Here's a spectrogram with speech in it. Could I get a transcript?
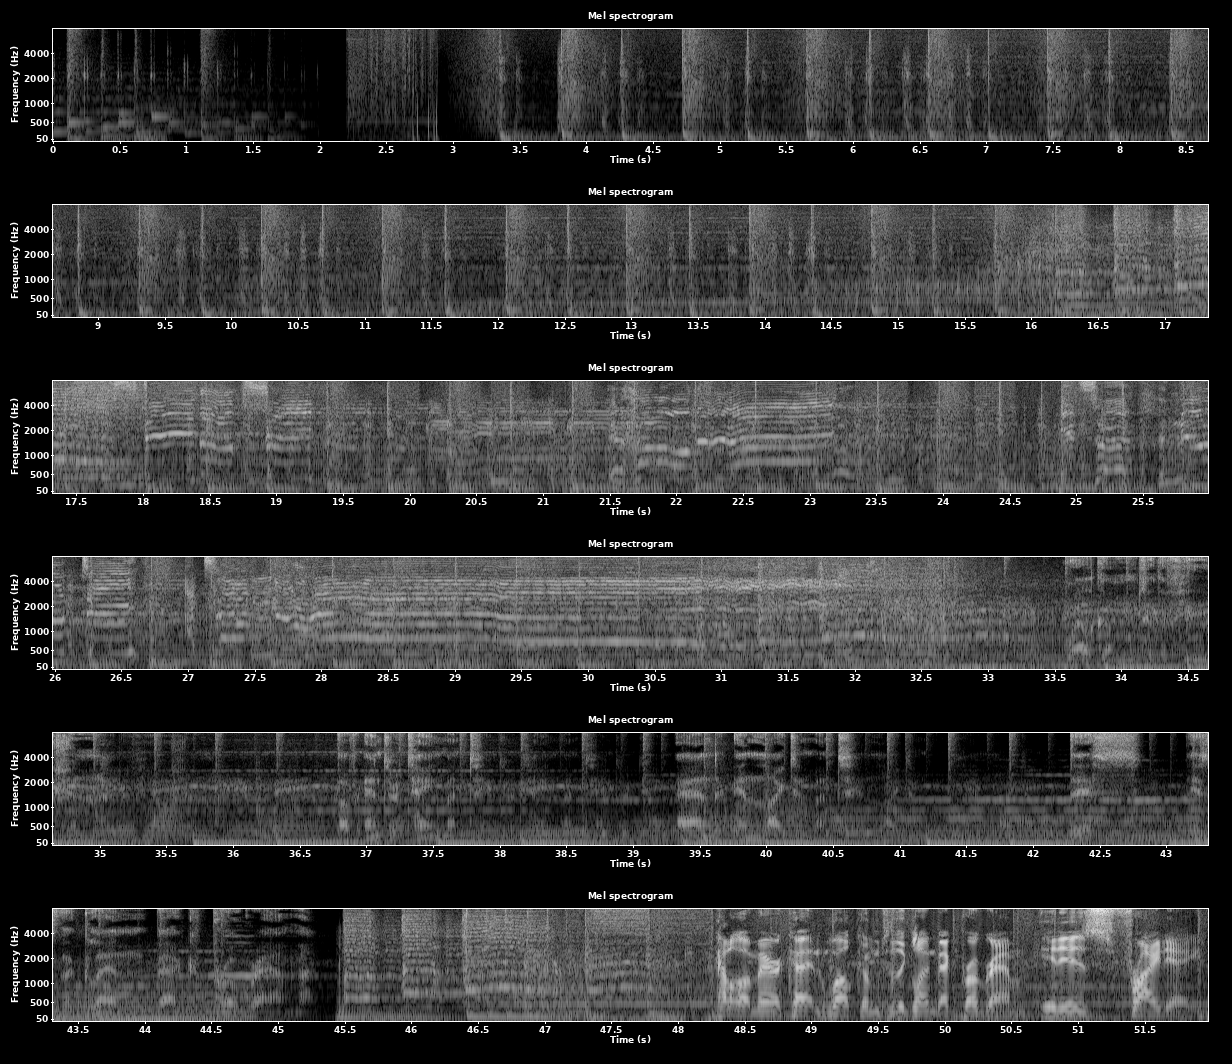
America, and welcome to the Glenn Beck program. It is Friday.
